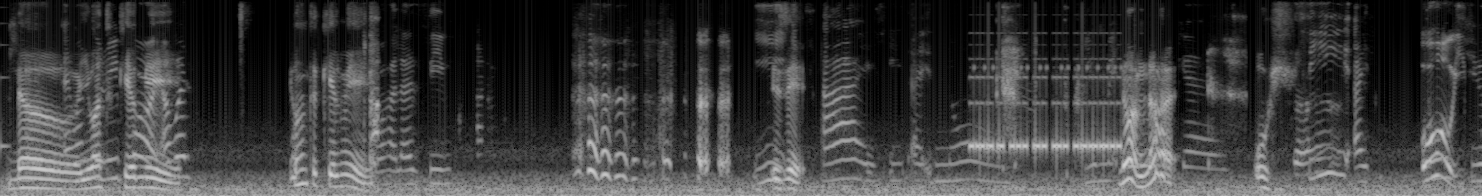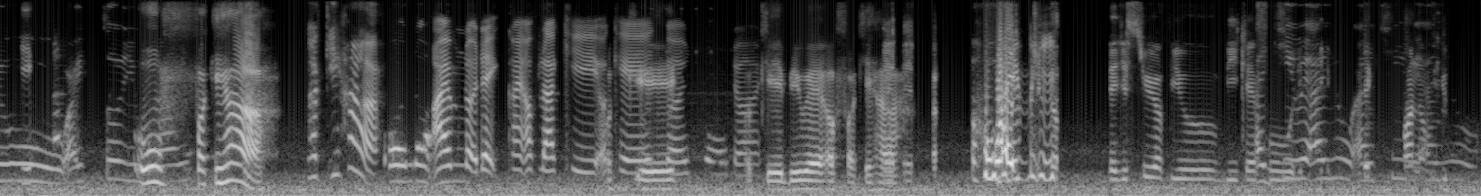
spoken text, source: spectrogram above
No, want you want to kill me. Want You want to kill me? Is it? It's eyes. I no. No, I'm not. guess. Oh sh. See, I Oh, you. I told you. Oh guys. Fakiha. Fakiha. Oh no, I'm not that kind of lucky. Okay. Okay, don't, don't, don't. Okay, beware of Fakiha. Why me? Registry of you, be IG, careful. where are you? IG, where are you.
